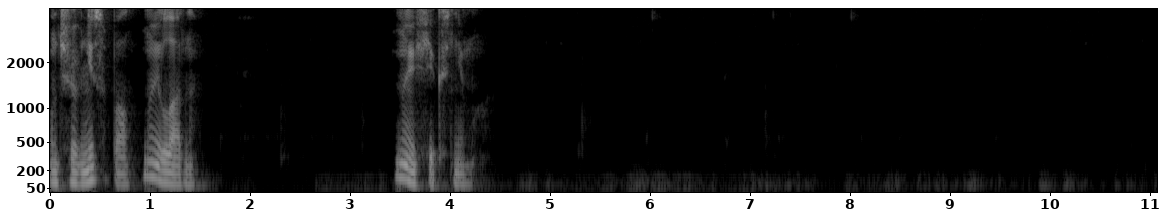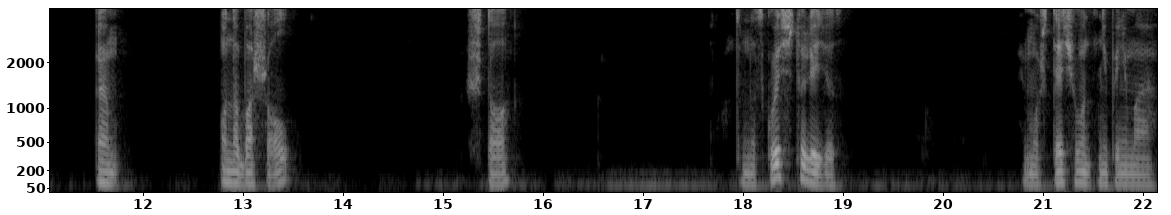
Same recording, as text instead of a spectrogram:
Он что, вниз упал? Ну и ладно. Ну и фиг с ним. Эм, он обошел. Что? Он там насквозь, что ли, идет? Может, я чего-то не понимаю.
